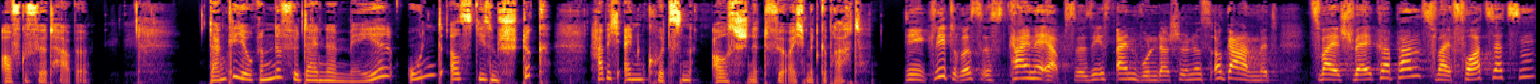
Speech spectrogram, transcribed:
aufgeführt habe. Danke, Jorinde, für deine Mail und aus diesem Stück habe ich einen kurzen Ausschnitt für euch mitgebracht. Die Klitoris ist keine Erbse, sie ist ein wunderschönes Organ mit zwei Schwellkörpern, zwei Fortsätzen,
